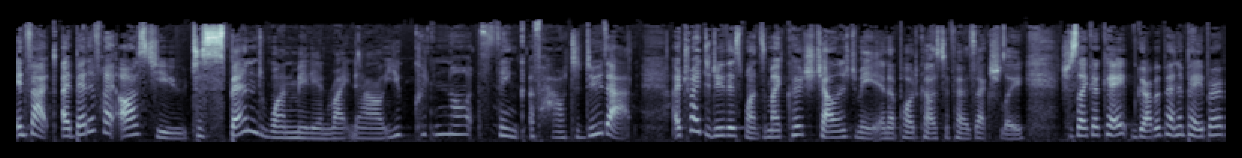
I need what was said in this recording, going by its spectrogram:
In fact, I bet if I asked you to spend one million right now, you could not think of how to do that. I tried to do this once. My coach challenged me in a podcast of hers, actually. She's like, okay, grab a pen and paper.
